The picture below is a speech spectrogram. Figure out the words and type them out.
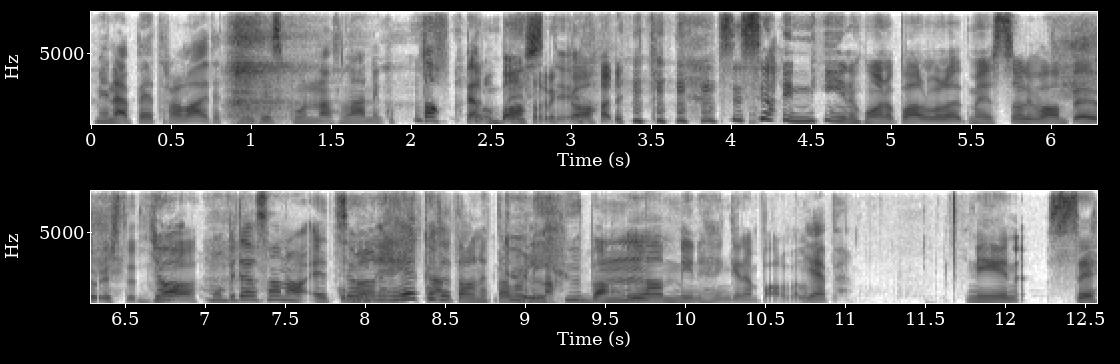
Minä ja Petra laitettiin siis kunnan sellainen niin tappelu pystyyn. barrikaadit. siis se oli niin huono palvelu, että meistä se oli vaan pöyristyttävää. Joo, mun pitää sanoa, että Kun se on ehkä... hehkutetaan, että täällä on niin hyvä, Mm. mm. lämminhenkinen palvelu. Jep. Niin se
